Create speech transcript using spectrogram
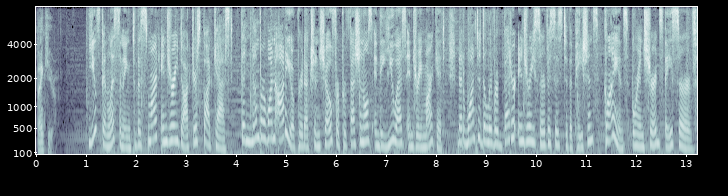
Thank you. You've been listening to the Smart Injury Doctors Podcast, the number one audio production show for professionals in the U.S. injury market that want to deliver better injury services to the patients, clients, or insureds they serve.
